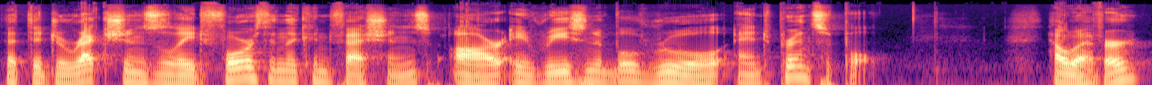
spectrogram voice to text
that the directions laid forth in the confessions are a reasonable rule and principle. However,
